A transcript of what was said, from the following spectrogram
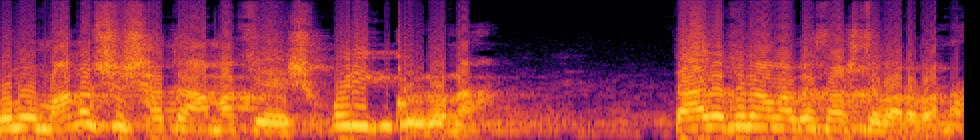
কোনো মানুষের সাথে আমাকে শরিক করো না, তাহলে তুমি আমার কাছে আসতে পারবে না।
